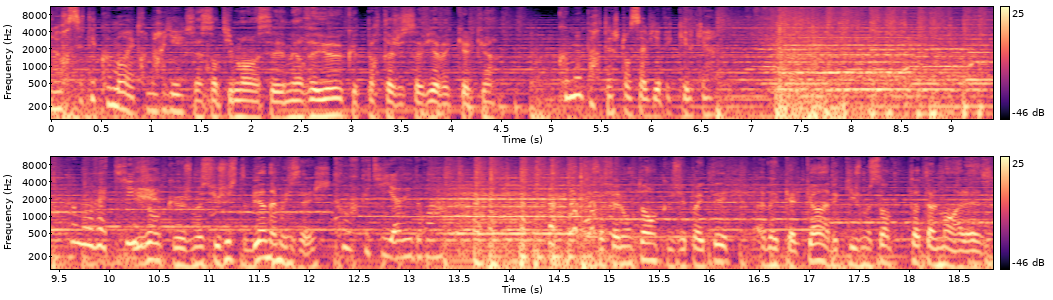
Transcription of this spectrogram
Alors c'était comment être marié? C'est un sentiment assez merveilleux que de partager sa vie avec quelqu'un. Comment partage-t-on sa vie avec quelqu'un? Comment vas-tu? Disons que je me suis juste bien amusé. Je trouve que tu y avais droit. Ça fait longtemps que j'ai pas été avec quelqu'un avec qui je me sens totalement à l'aise.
